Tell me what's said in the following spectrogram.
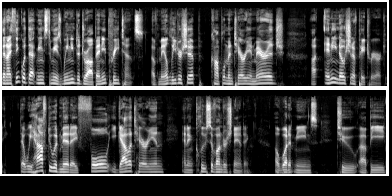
then I think what that means to me is we need to drop any pretense of male leadership, complementarian marriage, uh, any notion of patriarchy. That we have to admit a full egalitarian and inclusive understanding of what it means to uh, be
